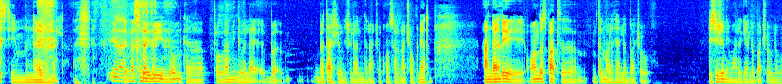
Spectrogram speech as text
እስቲ የምናየው ይሆናል የእነሱ maybe እንደውም ከ programming በላይ በታች ሊሆን ይችላል እንትናቸው concern ናቸው። ምክንያቱም አንዳንዴ on the spot እንትን ማለት ያለባቸው decision የማድረግ ያለባቸው ወይም ደግሞ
